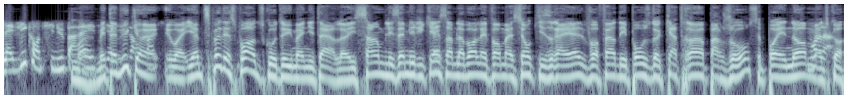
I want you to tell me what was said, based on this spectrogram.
la vie continue pareil. Mais t'as vu qu'il ouais, y a un petit peu d'espoir du côté humanitaire. Là. Il semble, les Américains semblent avoir l'information qu'Israël va faire des pauses de quatre heures par jour. C'est pas énorme, mais en tout cas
